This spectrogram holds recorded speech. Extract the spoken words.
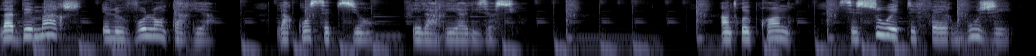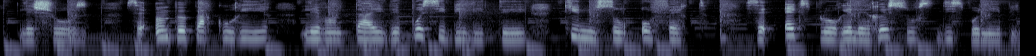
La démarche est le volontariat, la conception et la réalisation. Entreprendre, c'est souhaiter faire bouger les choses. C'est un peu parcourir l'éventail des possibilités qui nous sont offertes. C'est explorer les ressources disponibles.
